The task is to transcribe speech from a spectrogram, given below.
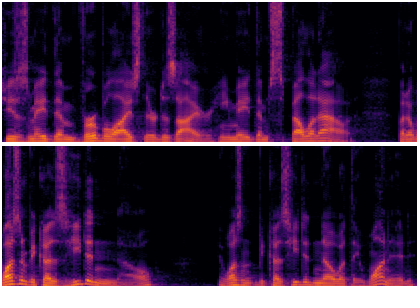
Jesus made them verbalize their desire, He made them spell it out. But it wasn't because He didn't know, it wasn't because He didn't know what they wanted.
